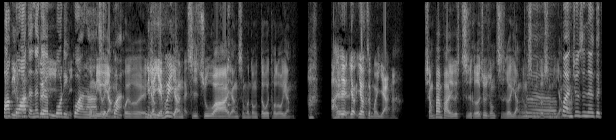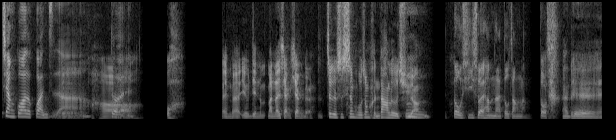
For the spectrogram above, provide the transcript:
花瓜的那个玻璃罐啊，我们有养，会会，你们也会养蜘蛛啊，养什么东西都会偷偷养啊啊，要要怎么养啊？想办法有个纸盒，就用纸盒养，用什么都什么养，啊。不然就是那个酱瓜的罐子啊。对，哇，哎，蛮有点蛮难想象的。这个是生活中很大乐趣啊。嗯、斗蟋蟀，他们拿斗蟑螂，斗蟑啊，对对对对。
